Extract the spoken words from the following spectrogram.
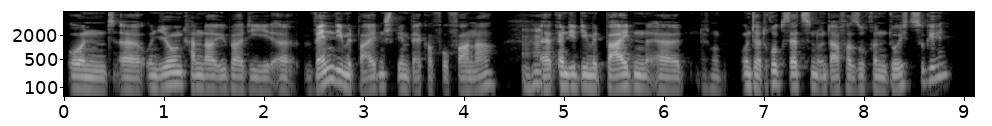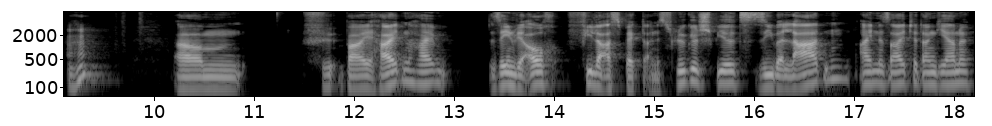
Und äh, Union kann da über die, äh, wenn die mit beiden spielen, Becker Fofana, mhm. äh, können die die mit beiden äh, unter Druck setzen und da versuchen durchzugehen. Mhm. Ähm, für, bei Heidenheim sehen wir auch viele Aspekte eines Flügelspiels. Sie überladen eine Seite dann gerne,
